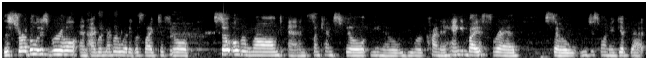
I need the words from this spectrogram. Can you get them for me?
the struggle is real and i remember what it was like to feel so overwhelmed and sometimes feel you know you were kind of hanging by a thread so we just want to give that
